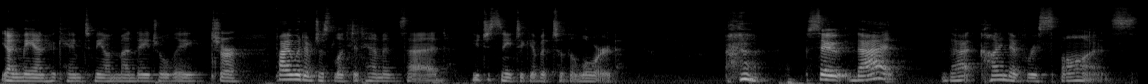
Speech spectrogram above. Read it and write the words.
young man who came to me on Monday, Julie. Sure. If I would have just looked at him and said, "You just need to give it to the Lord," so that that kind of response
